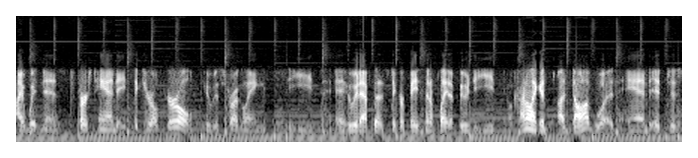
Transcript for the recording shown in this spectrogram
I witnessed firsthand a six year old girl who was struggling to eat, who would have to stick her face in a plate of food to eat, kind of like a, a dog would. And it just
